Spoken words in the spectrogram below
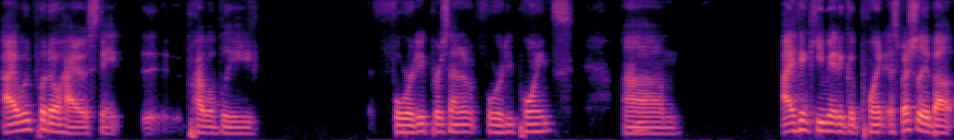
I would put Ohio State uh, probably forty percent of forty points. Um, I think he made a good point, especially about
